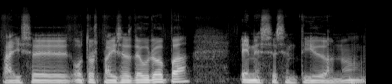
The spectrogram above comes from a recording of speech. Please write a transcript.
países, otros países de Europa en ese sentido, ¿no?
